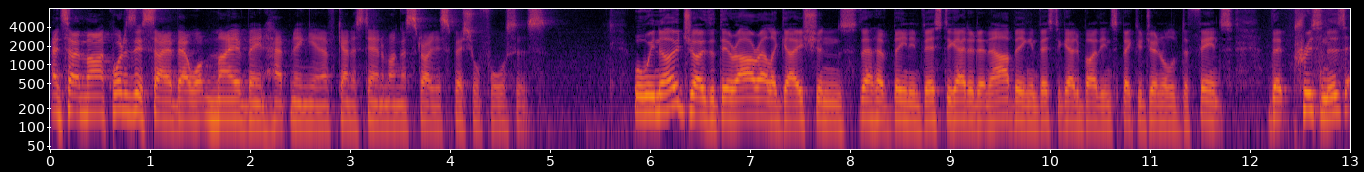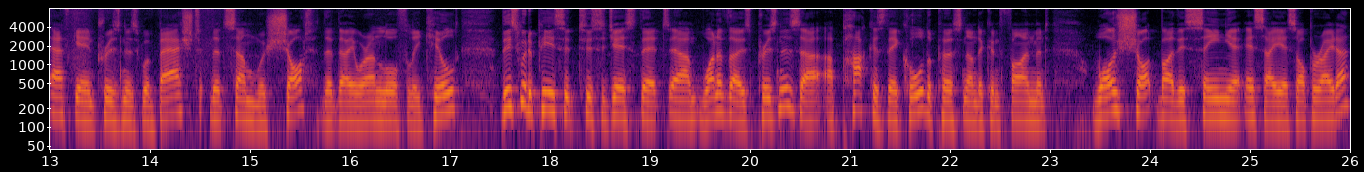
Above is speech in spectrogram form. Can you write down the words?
And so, Mark, what does this say about what may have been happening in Afghanistan among Australia's special forces? Well, we know, Joe, that there are allegations that have been investigated and are being investigated by the Inspector General of Defence that prisoners, Afghan prisoners, were bashed, that some were shot, that they were unlawfully killed. This would appear to suggest that um, one of those prisoners, a PUC as they're called, a person under confinement, was shot by this senior SAS operator.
